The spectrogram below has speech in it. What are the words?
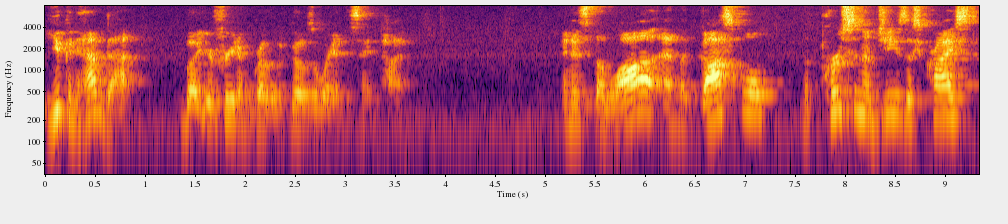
You can have that, but your freedom goes away at the same time. And it's the law and the gospel, the person of Jesus Christ,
